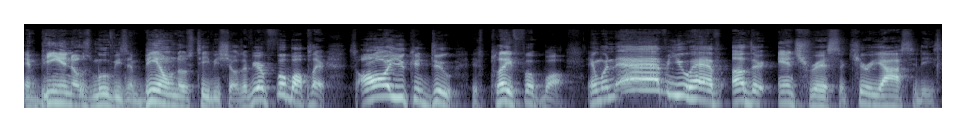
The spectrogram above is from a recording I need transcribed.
and be in those movies and be on those TV shows. If you're a football player, so all you can do is play football. And whenever you have other interests or curiosities,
